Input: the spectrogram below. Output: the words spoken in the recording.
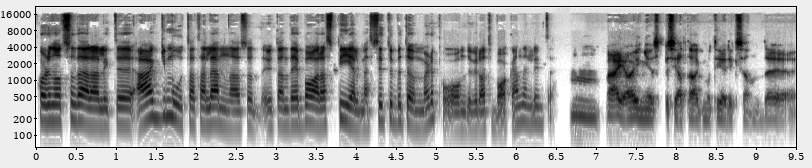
har du något sånt där lite agg mot att han lämnar? Så, utan det är bara spelmässigt du bedömer det på om du vill ha tillbaka honom eller inte? Mm, nej, jag har inget speciellt agg mot Eriksson. Det,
